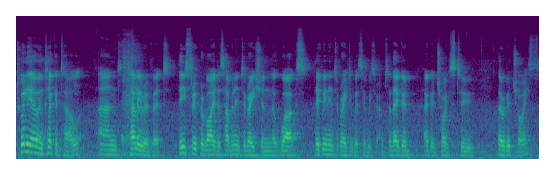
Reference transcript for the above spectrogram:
Twilio and Clickatell and TeleRivet, these three providers have an integration that works. They've been integrated with CiviCRM, so they're good, a good choice to, they're a good choice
